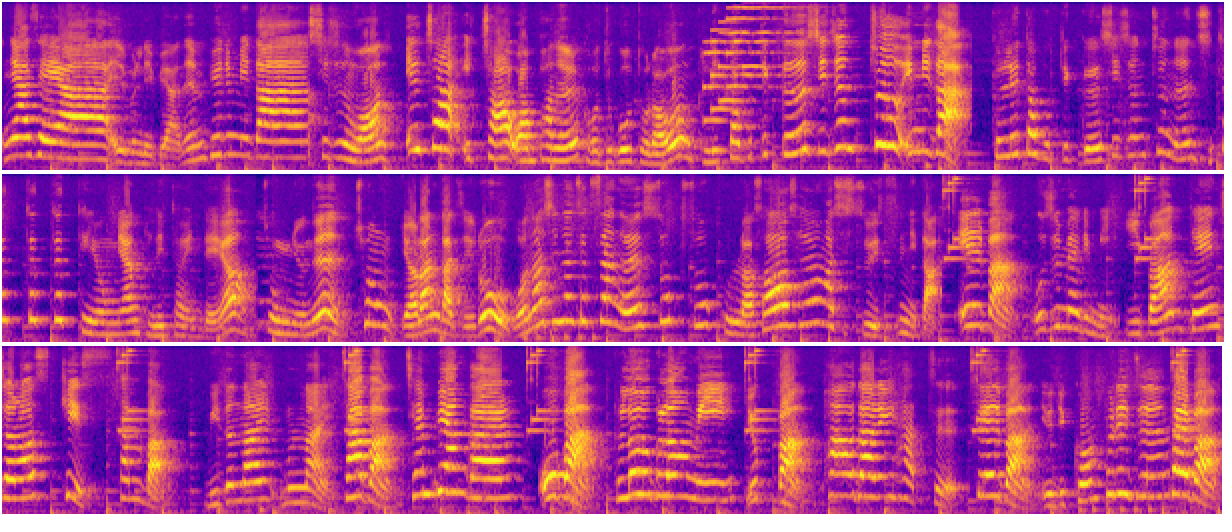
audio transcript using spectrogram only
안녕하세요. 1분 리뷰하는 뷰리입니다. 시즌 1 1차, 2차 완판을 거두고 돌아온 Glitter Boutique 시즌 2입니다. Glitter Boutique 시즌 2는 특특특 대용량 glitter인데요. 종류는 총 11가지로 원하시는 색상을 쏙쏙 골라서 사용하실 수 있습니다. 1번 Would You Marry Me 2번 Dangerous Kiss 3번 Midnight Moonlight 4번 Champion Girl 5번 Glow Glow Me 6번 Powdery Heart 7번 Unicorn Prism 8번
